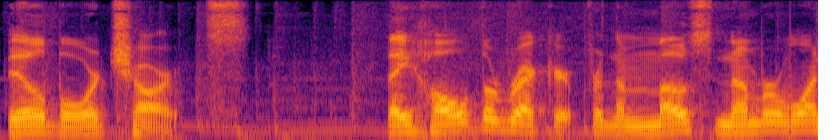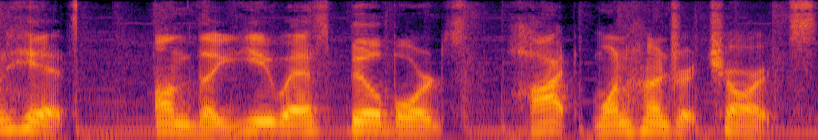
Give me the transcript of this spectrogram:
Billboard charts. They hold the record for the most number one hits on the US Billboard's Hot 100 charts.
